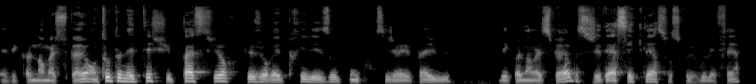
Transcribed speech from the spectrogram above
et, l'école normale supérieure. En toute honnêteté, je suis pas sûr que j'aurais pris les autres concours si j'avais pas eu l'école normale supérieure parce que j'étais assez clair sur ce que je voulais faire.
